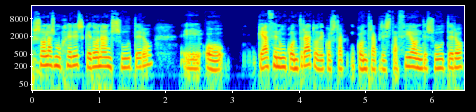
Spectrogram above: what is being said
son las mujeres que donan su útero? eh, o que hacen un contrato de contraprestación de su útero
